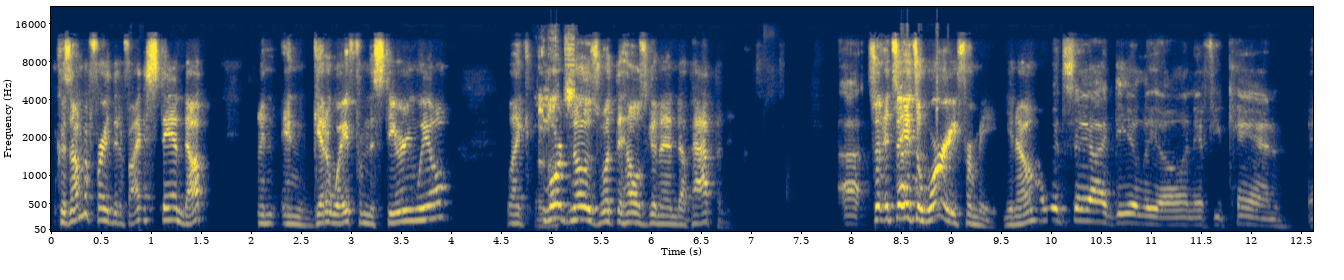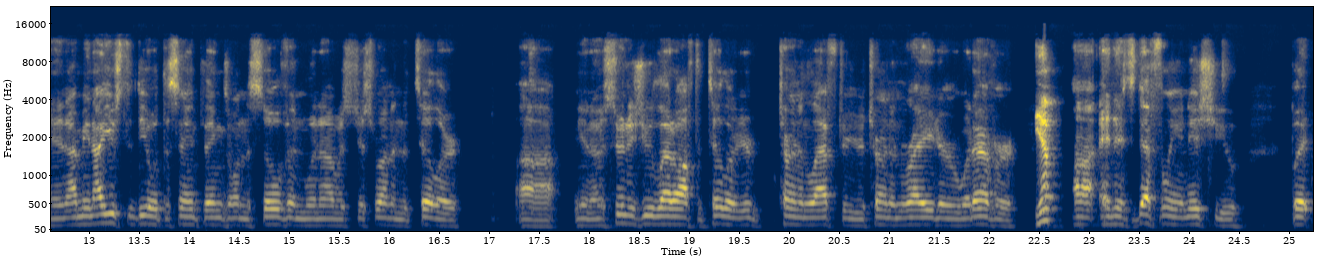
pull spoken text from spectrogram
because I'm afraid that if I stand up and and get away from the steering wheel, like Oh, Lord knows what the hell is going to end up happening. Uh, So it's a, it's a worry for me, you know. I would say ideally, Owen, if you can. And I mean, I used to deal with the same things on the Sylvan when I was just running the tiller. Uh, you know, as soon as you let off the tiller, you're turning left or you're turning right or whatever. Yep. uh, and it's definitely an issue. But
